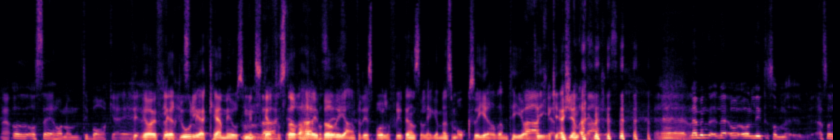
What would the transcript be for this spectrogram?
Ja. Och, och se honom tillbaka är... Vi, vi har ju fler roliga cameos som Mm, inte ska verkligen. förstöra här Ja, i precis. början för det är spoilerfritt än så länge men som också ger den 10 av 10 kan jag känna. Eh, nej men, nej, och, och lite som, alltså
